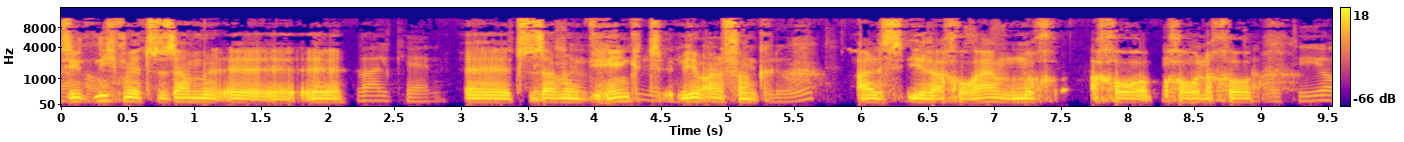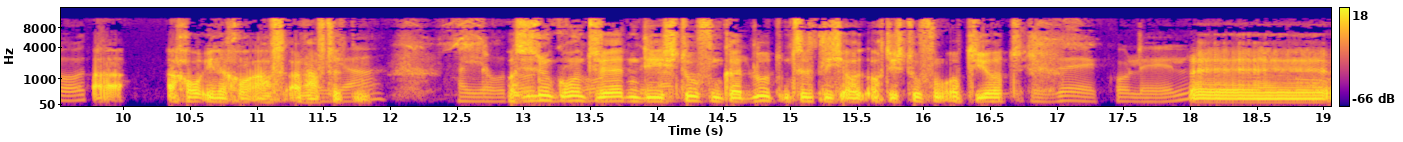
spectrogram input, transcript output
sind nicht mehr zusammen, äh, äh, äh, zusammengehängt wie am Anfang, als ihre Achoraim noch Achor, Achor, Achor, Achor in Achor anhafteten. Aus diesem Grund werden die Stufen Gadlut und zusätzlich auch die Stufen Otiot äh,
